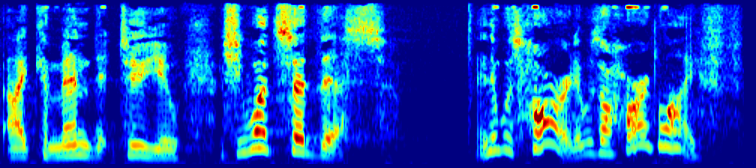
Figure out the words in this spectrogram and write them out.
I commend it to you. She once said this, and it was hard. It was a hard life.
